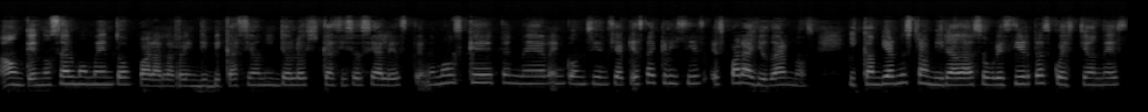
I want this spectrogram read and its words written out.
Aunque no sea el momento para la reivindicación ideológicas y sociales, tenemos que tener en conciencia que esta crisis es para ayudarnos y cambiar nuestra mirada sobre ciertas cuestiones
